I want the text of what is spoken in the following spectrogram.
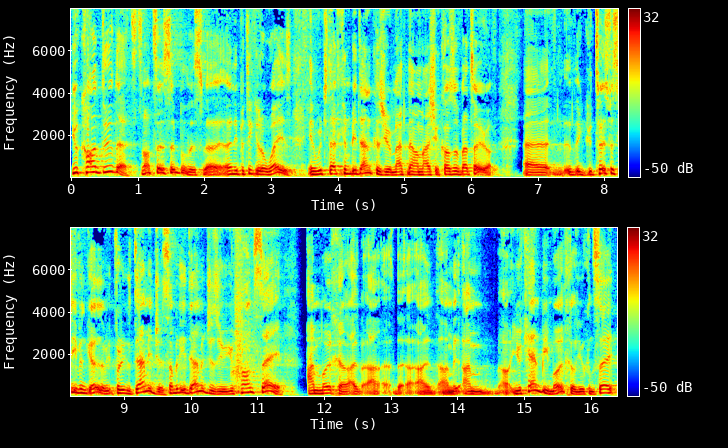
You can't do that. It's not so simple. There's uh, only particular ways in which that can be done because you're matna mashikatov of b'torah. Uh, the Tosfos even goes for damages. Somebody damages you. You can't say I'm moichel. I, am uh, you can be moichel. You can say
